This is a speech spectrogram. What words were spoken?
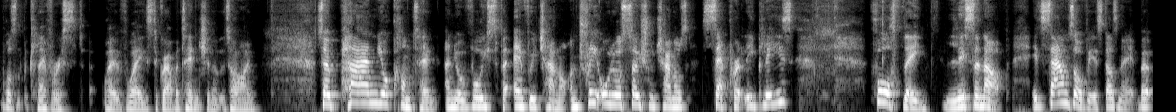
wasn't the cleverest way of ways to grab attention at the time. So plan your content and your voice for every channel and treat all your social channels separately, please. Fourthly, listen up. It sounds obvious, doesn't it? But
